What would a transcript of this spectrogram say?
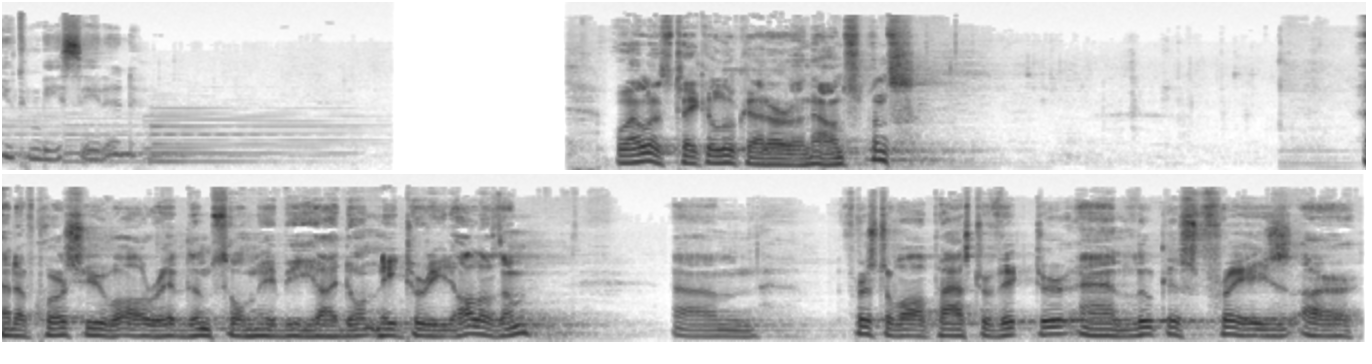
You can be seated. Well, let's take a look at our announcements. And of course, you've all read them, so maybe I don't need to read all of them. Um, first of all, Pastor Victor and Lucas Fraze are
